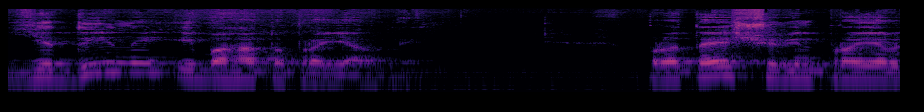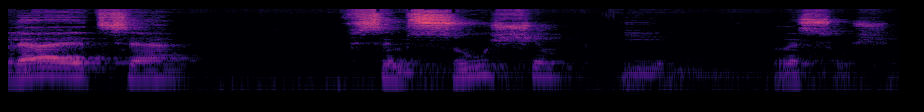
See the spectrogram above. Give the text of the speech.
єдиний і багатопроявний, про те, що Він проявляється всім сущим і несущим.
